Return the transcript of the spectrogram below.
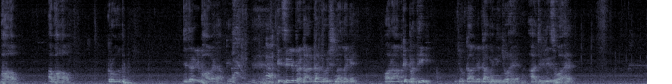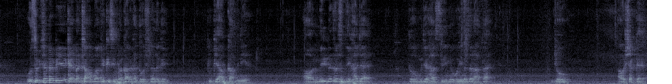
भाव, अभाव क्रोध, जितने भी भाव हैं आपके, किसी भी प्रकार का दोष न लगे। और आपके प्रति जो काव्य कामिनी जो है, आज रिलीज़ हुआ है, उस विषय में भी ये कहना चाहूँगा कि किसी प्रकार का दोष न लगे, क्योंकि आप कामिनी है। और मेरी नज़र से देखा जाए तो मुझे हर स्त्री में वही नज़र आता है, जो आवश्यक है,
